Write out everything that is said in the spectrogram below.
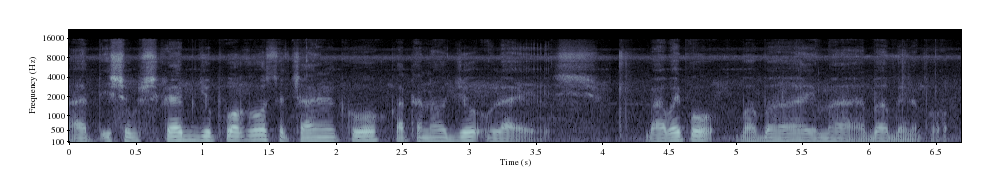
At isubscribe nyo po ako sa channel ko, Katanojo Ulays. Bye-bye po. Bye-bye. Bye-bye na po.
